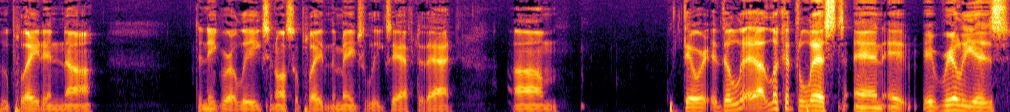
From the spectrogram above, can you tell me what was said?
who played in uh, the Negro leagues and also played in the major leagues after that. Um, there were the uh, look at the list, and it it really is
